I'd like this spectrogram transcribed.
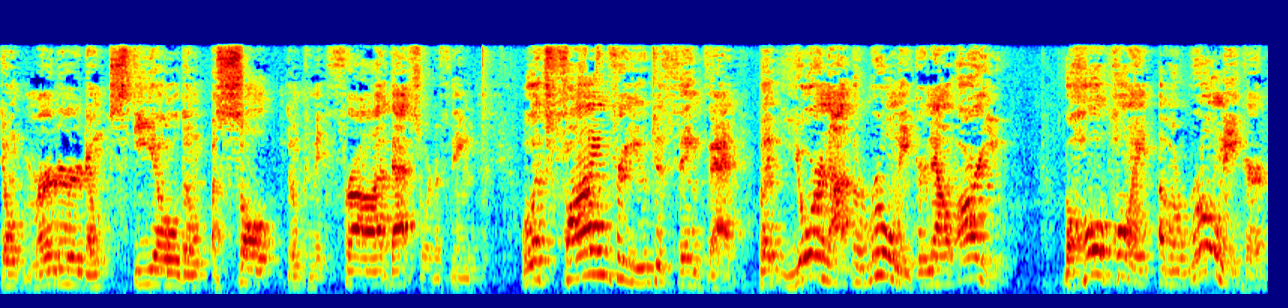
don't murder, don't steal, don't assault, don't commit fraud, that sort of thing. Well, it's fine for you to think that, but you're not the rule maker, now are you? The whole point of a rule maker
